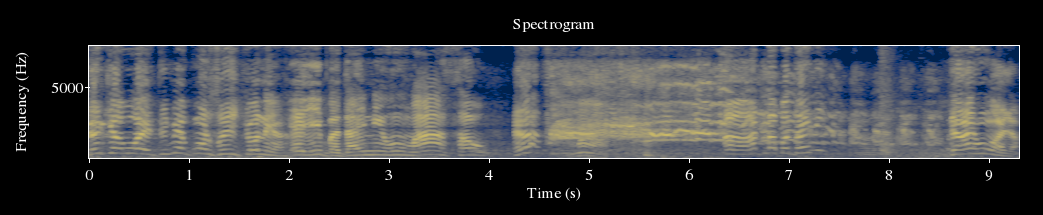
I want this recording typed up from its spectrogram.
ઘર ગયા હોય તમે કોણ છો એ કયો ને? એ બધાયની હું માં સૌ હે માં આ આટલા બધા ની ત્યાં હું આયા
